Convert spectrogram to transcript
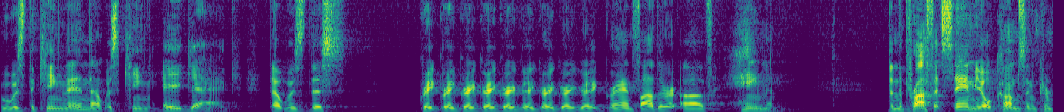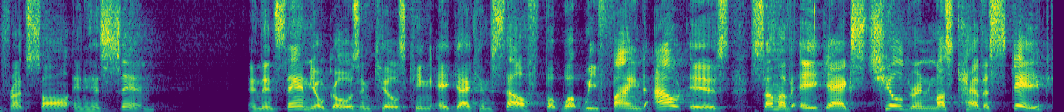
Who was the king then? That was King Agag. That was this great, great, great, great, great, great, great, great, great grandfather of Haman. Then the prophet Samuel comes and confronts Saul in his sin. And then Samuel goes and kills King Agag himself. But what we find out is some of Agag's children must have escaped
